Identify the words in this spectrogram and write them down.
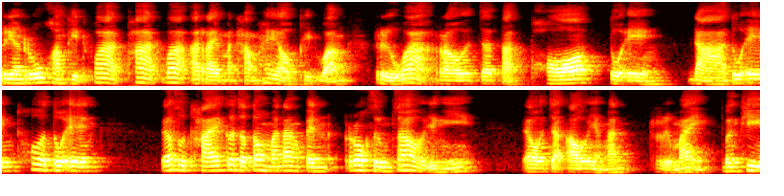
เรียนรู้ความผิดพลาดพลาดว่าอะไรมันทำให้เราผิดหวัง หรือว่าเราจะตัดพ้อตัวเอง ด่าตัวเอง โทษตัวเอง แล้วสุดท้ายก็จะต้องมานั่งเป็นโรคซึมเศร้าอย่างนี้ เราจะเอาอย่างนั้นหรือไม่ บางที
